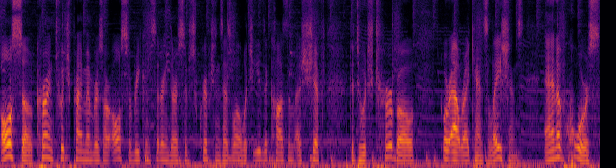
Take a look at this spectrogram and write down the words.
Also, current Twitch Prime members are also reconsidering their subscriptions as well, which either cause them a shift to Twitch Turbo or outright cancellations. And of course,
